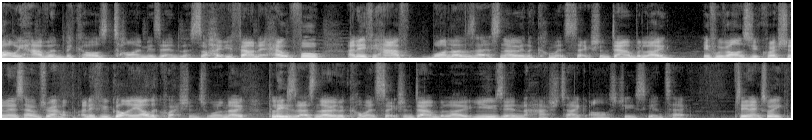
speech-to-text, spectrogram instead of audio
but we haven't because time is endless. So I hope you found it helpful. And if you have, why not let us know in the comments section down below if we've answered your question and it's helped you out. And if you've got any other questions you want to know, please let us know in the comments section down below using the hashtag AskGCNTech. See you next week.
